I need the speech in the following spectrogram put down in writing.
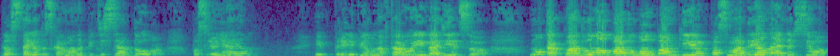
достает из кармана 50 долларов, послюнявил и прилепил на вторую ягодицу. Ну, так подумал, подумал банкир, посмотрел на это все,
